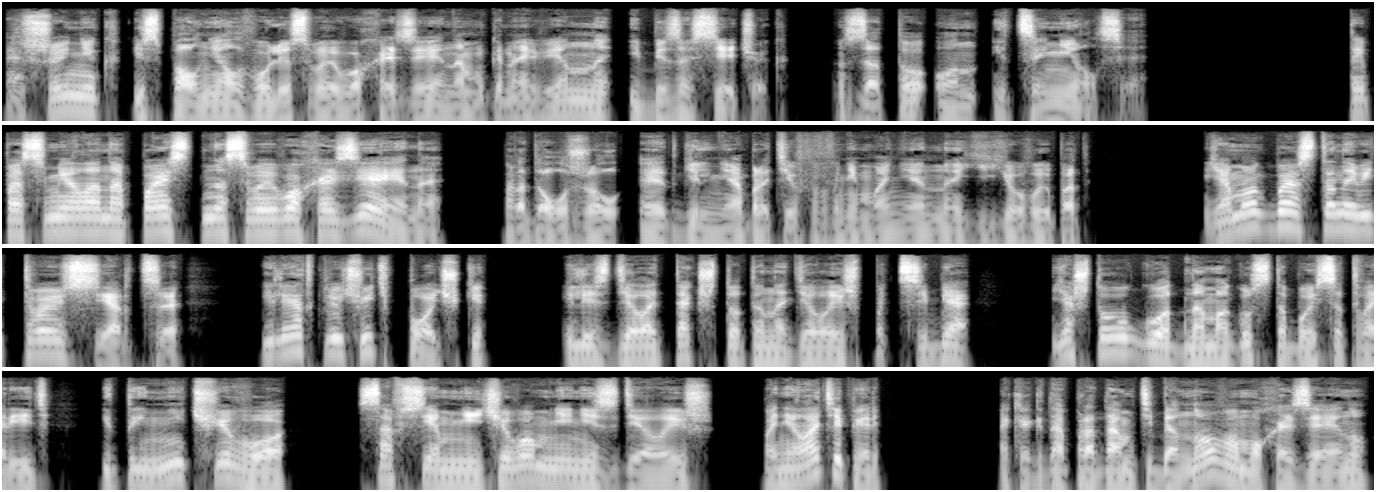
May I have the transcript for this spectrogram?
Ошейник исполнял волю своего хозяина мгновенно и без осечек. Зато он и ценился. «Ты посмела напасть на своего хозяина», — продолжил Эдгель, не обратив внимания на ее выпад. «Я мог бы остановить твое сердце, или отключить почки, или сделать так, что ты наделаешь под себя. Я что угодно могу с тобой сотворить, и ты ничего, совсем ничего мне не сделаешь. Поняла теперь? А когда продам тебя новому хозяину,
